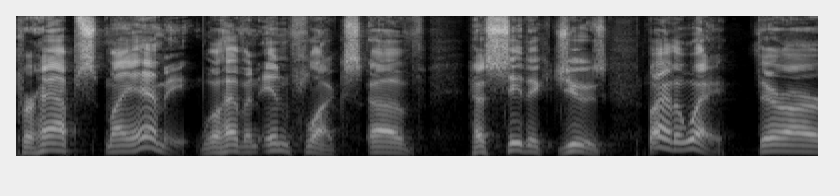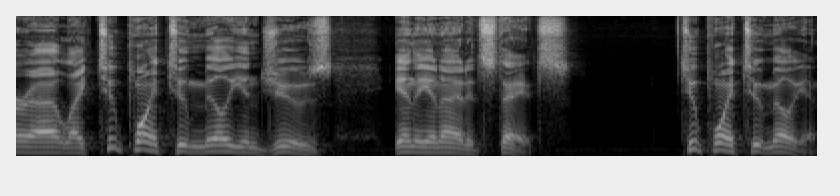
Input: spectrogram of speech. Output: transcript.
Perhaps Miami will have an influx of Hasidic Jews. By the way, there are uh, like 2.2 million Jews in the United States. 2.2 million.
